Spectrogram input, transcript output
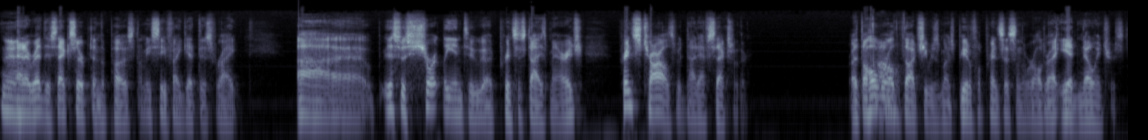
Yeah. And I read this excerpt in the Post. Let me see if I get this right. Uh, this was shortly into uh, Princess Di's marriage. Prince Charles would not have sex with her. Right? The whole Oh. world thought she was the most beautiful princess in the world, right? He had no interest.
